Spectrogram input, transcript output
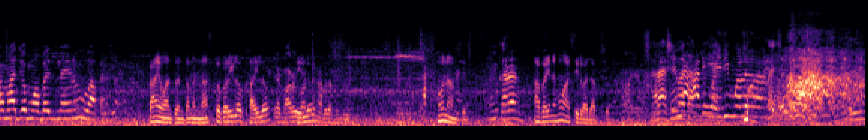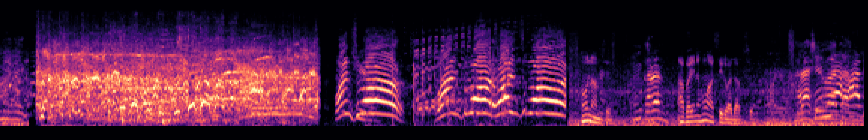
આમાં જો મોબાઈલ નહીં વાપરીએ. કાંઈ વાંધો નહીં તમે નાસ્તો કરી લો ખાઈ લો શું નામ છે? કરણ. આ ભાઈને શું આશીર્વાદ આપશો? Once more once more once more શું નામ છે? કરણ. આ ભાઈને હું આશીર્વાદ આપશો? આશીર્વાદ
